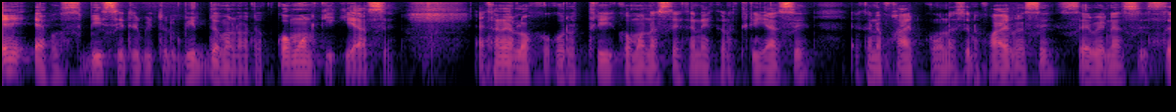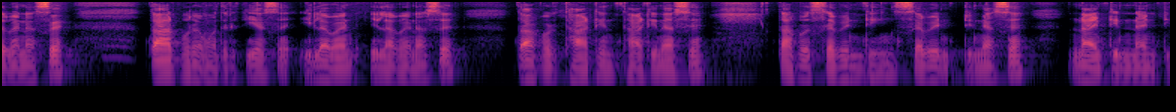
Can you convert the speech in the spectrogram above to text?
এ এবং বি সেটের ভিতরে বিদ্যমান অর্থাৎ কমন কী কী আছে? এখানে লক্ষ্য করো থ্রি কমন আছে, এখানে এখানে থ্রি আছে, এখানে ফাইভ কমন আছে ফাইভ আছে সেভেন আছে সেভেন আছে। তারপরে আমাদের কি আছে? ইলেভেন ইলেভেন আছে। তারপরে থার্টিন থার্টিন আছে তারপরে সেভেন্টিন সেভেন্টিন আছে নাইনটিন নাইনটি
